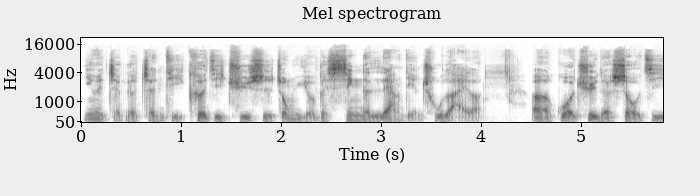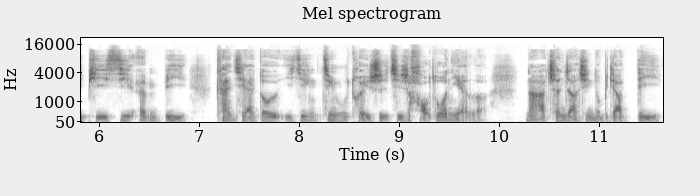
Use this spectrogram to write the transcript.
因为整个整体科技趋势终于有个新的亮点出来了。呃，过去的手机、PC、NB 看起来都已经进入颓势，其实好多年了，那成长性都比较低。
